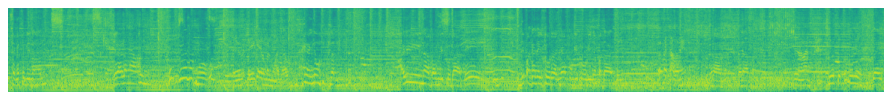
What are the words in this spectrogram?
sa gasolinahan. Kaya lang ako. eh. Eh, Kilala mo ako. Dali kayo naman mga daw. Kaya nung lang. Ayun yung nabanggit ko dati. Hindi pa ganun itsura niya. Pugi-pugi niya pa dati. Ba't may asawa na yun? Wala. Wala pa. Hindi naman. Beauty ko huli. Guys,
